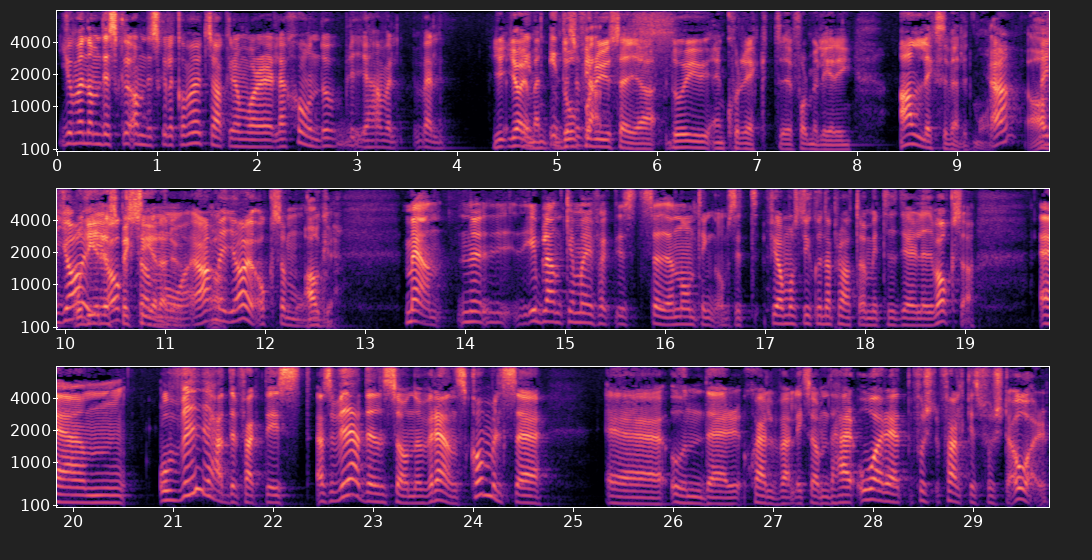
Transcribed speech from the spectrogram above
jo men om det, skulle, om det skulle komma ut saker om vår relation då blir ju han väl väldigt Ja, ja, men då får glad. du ju säga, då är ju en korrekt eh, formulering. Alex är väldigt mån. Ja, men jag och det är ju också respekterar mån. du. Ja, men jag är också mån. Ah, Okej. Men nu, ibland kan man ju faktiskt säga någonting om sitt, för jag måste ju kunna prata om mitt tidigare liv också. Ehm, och vi hade faktiskt, alltså vi hade en sån överenskommelse eh, under själva, liksom det här året, först, Falkes första år.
